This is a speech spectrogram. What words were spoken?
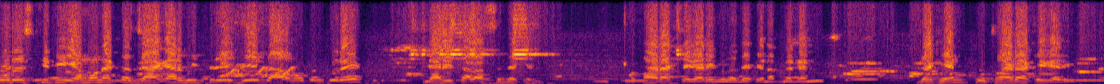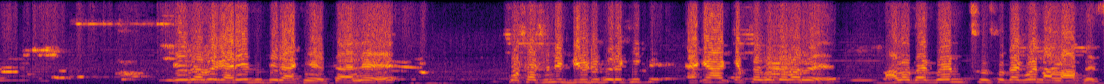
পরিস্থিতি, এমন একটা জায়গার ভিতরে যে যার মতন করে গাড়ি চালাচ্ছে দেখেন। কোথায় রাখছে গাড়িগুলো দেখেন আপনাকে দেখেন, কোথায় রাখে গাড়ি? এইভাবে গাড়ি যদি রাখে, তাহলে প্রশাসনিক ডিউটি করে কি একা ক্যাপচার করতে পারবে? ভালো থাকবেন, সুস্থ থাকবেন, আল্লাহ হাফেজ।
